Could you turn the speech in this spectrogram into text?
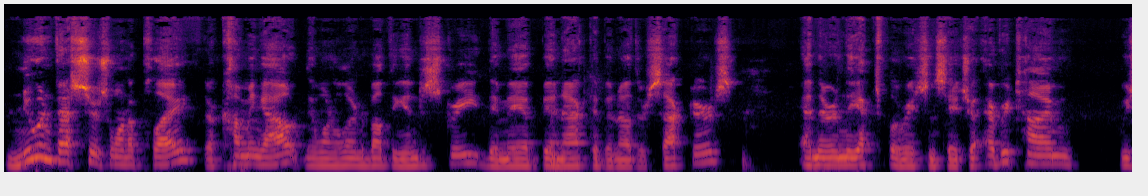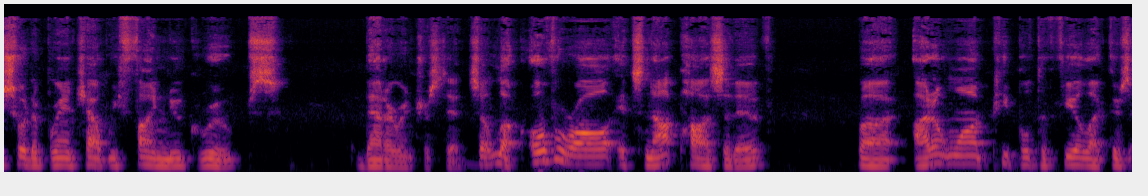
new investors want to play. They're coming out. They want to learn about the industry. They may have been active in other sectors, and they're in the exploration stage. So every time we sort of branch out, we find new groups that are interested. So look, overall, it's not positive but I don't want people to feel like there's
